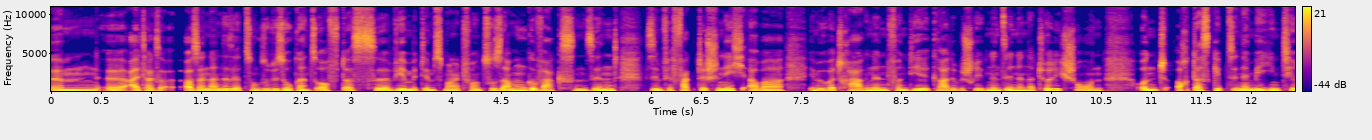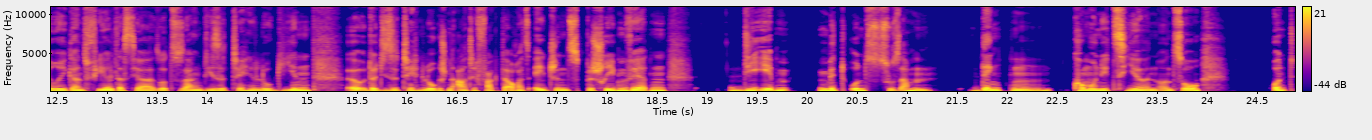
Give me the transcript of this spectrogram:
ähm, äh, Alltagsauseinandersetzung sowieso ganz oft, dass äh, wir mit dem Smartphone zusammengewachsen sind. Sind wir faktisch nicht, aber im übertragenen, von dir gerade beschriebenen Sinne natürlich schon. Und auch das gibt's in der Medientheorie ganz viel, dass ja sozusagen diese Technologien äh, oder diese technologischen Artefakte auch als Agents beschrieben werden, die eben mit uns zusammen denken, kommunizieren und so. Und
